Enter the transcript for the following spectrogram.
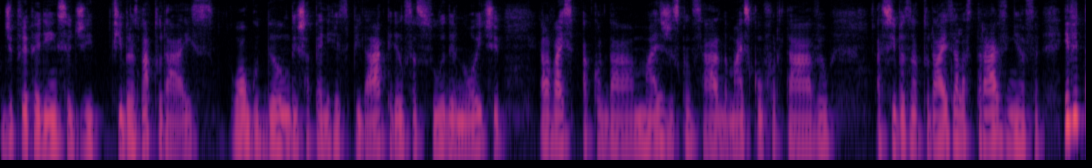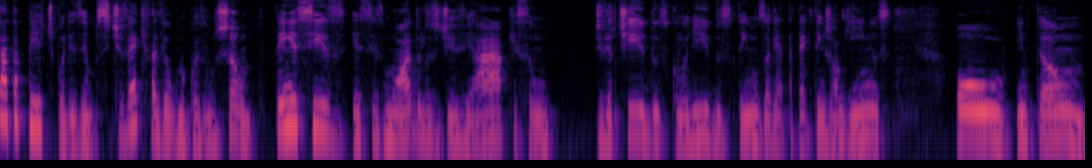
de preferência de fibras naturais. O algodão deixa a pele respirar, a criança sua de noite, ela vai acordar mais descansada, mais confortável. As fibras naturais, elas trazem essa. Evitar tapete, por exemplo. Se tiver que fazer alguma coisa no chão, tem esses, esses módulos de EVA que são divertidos, coloridos, tem uns até que tem joguinhos. Ou então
